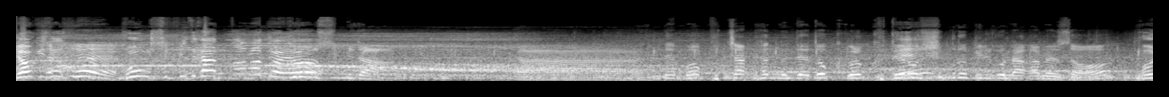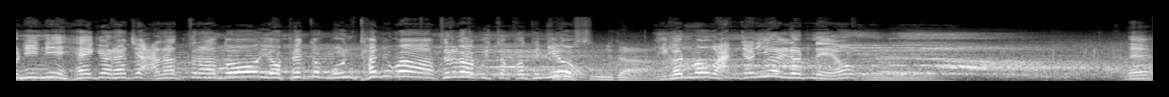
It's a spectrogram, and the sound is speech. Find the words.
여기서 자, 예. 공 스피드가 떨어져요. 그렇습니다. 아, 근데 뭐 붙잡혔는데도 그걸 그대로 네. 힘으로 밀고 나가면서 본인이 해결하지 않았더라도 옆에 또 몬타뉴가 들어가고 있었거든요. 그렇습니다. 이건 뭐 완전히 열렸네요. 네. 네.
